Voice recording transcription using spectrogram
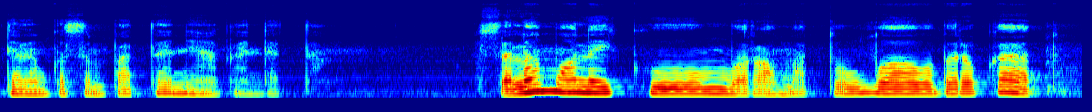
dalam kesempatan yang akan datang. Assalamualaikum warahmatullahi wabarakatuh.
